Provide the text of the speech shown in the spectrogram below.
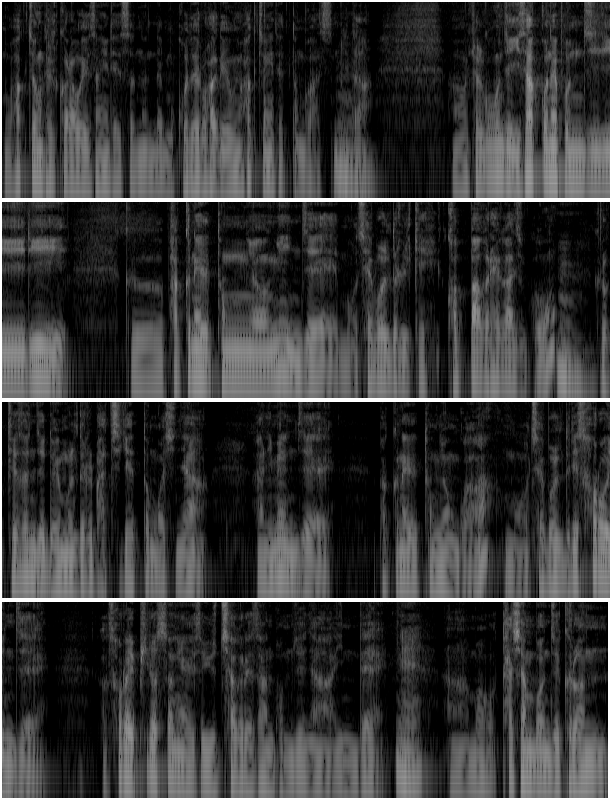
뭐 확정될 거라고 예상이 됐었는데 뭐 그대로 하- 내용이 확정이 됐던 것 음. 같습니다. 어, 결국은 이제 이 사건의 본질이 그 박근혜 대통령이 이제 뭐 재벌들을 이렇게 겁박을 해가지고 음. 그렇게 해서 이제 뇌물들을 바치게 했던 것이냐 아니면 이제 박근혜 대통령과 뭐 재벌들이 서로 이제 서로의 필요성에 의해서 유착을 해서 한 범죄냐인데 예. 아, 뭐 다시 한번 이제 그런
